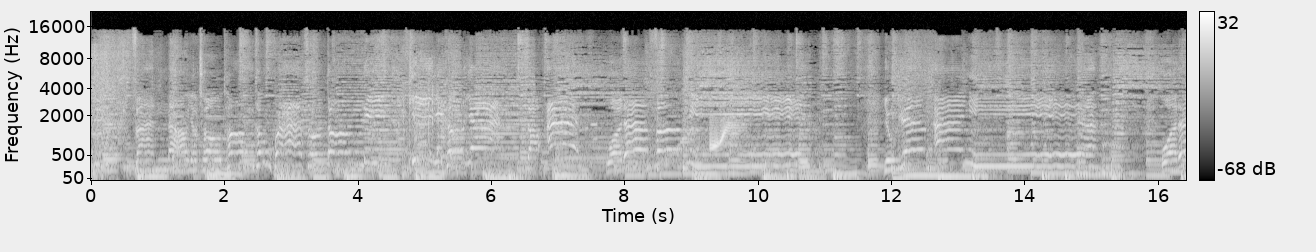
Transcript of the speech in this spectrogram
烦恼忧愁统统化作动力。一口烟，早安，我的蜂蜜，永远爱你，我的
